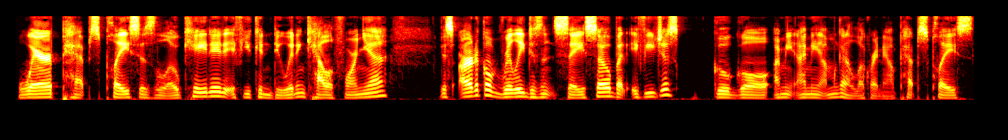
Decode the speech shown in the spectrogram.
where Pep's Place is located, if you can do it in California. This article really doesn't say so, but if you just Google, I mean, I mean, I'm gonna look right now, Pep's Place.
